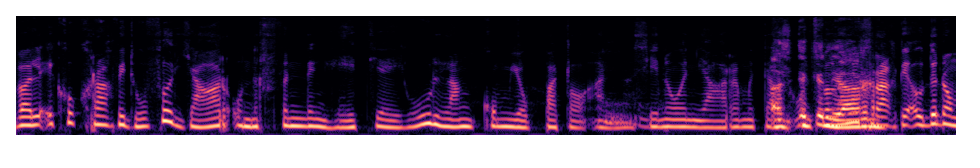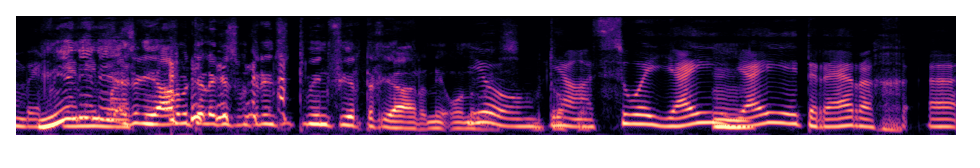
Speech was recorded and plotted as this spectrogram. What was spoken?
wil ek ook graag weet hoeveel jaar ondervinding het jy? Hoe lank kom jou pad al aan as jy nou in jare moet tel? As ek in jare graag die ouderdom weg. Nee, nee, nee, as ek in jare moet tel, ek is omtrent 42 jaar in die onderwys. Jo, ja, so jy mm. jy het regtig 'n uh,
